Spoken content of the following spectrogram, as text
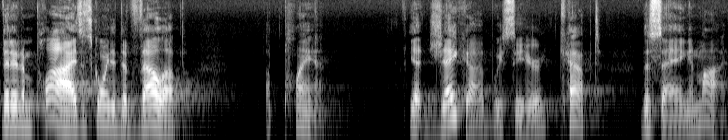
that it implies it's going to develop a plan. Yet Jacob, we see here, kept the saying in mind.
